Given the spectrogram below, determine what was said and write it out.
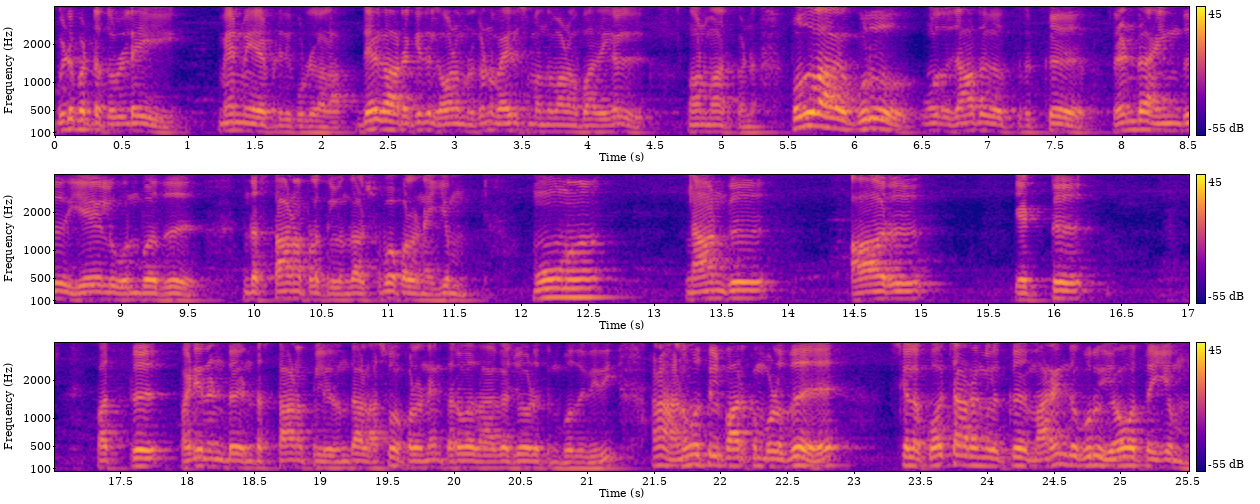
விடுபட்ட தொழிலை மேன்மையை ஏற்படுத்தி கொள்ளலாம். தேக ஆரோக்கியத்தில் கவனம் இருக்கணும். வயிறு சம்பந்தமான உபாதைகள் கவனமாக இருக்கணும். பொதுவாக குரு ஒரு ஜாதகத்திற்கு ரெண்டு ஐந்து ஏழு ஒன்பது என்ற ஸ்தான பலத்தில் வந்தால் சுப பலனையும் மூணு நான்கு ஆறு எட்டு பத்து பனிரெண்டு என்ற ஸ்தானத்தில் இருந்தால் அசுவ பலனையும் தருவதாக ஜோடத்தின் போது விதி. ஆனால் அனுபவத்தில் பார்க்கும் பொழுது சில கோச்சாரங்களுக்கு மறைந்த குரு யோகத்தையும்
